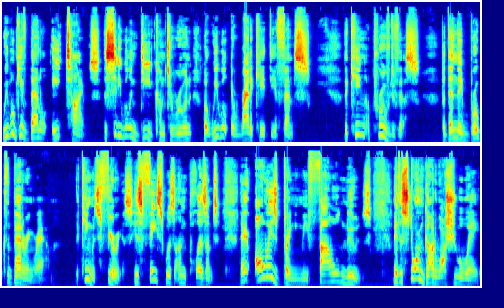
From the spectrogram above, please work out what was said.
We will give battle eight times. The city will indeed come to ruin, but we will eradicate the offense. The king approved of this, but then they broke the battering ram. The king was furious. His face was unpleasant. They are always bringing me foul news. May the storm god wash you away.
